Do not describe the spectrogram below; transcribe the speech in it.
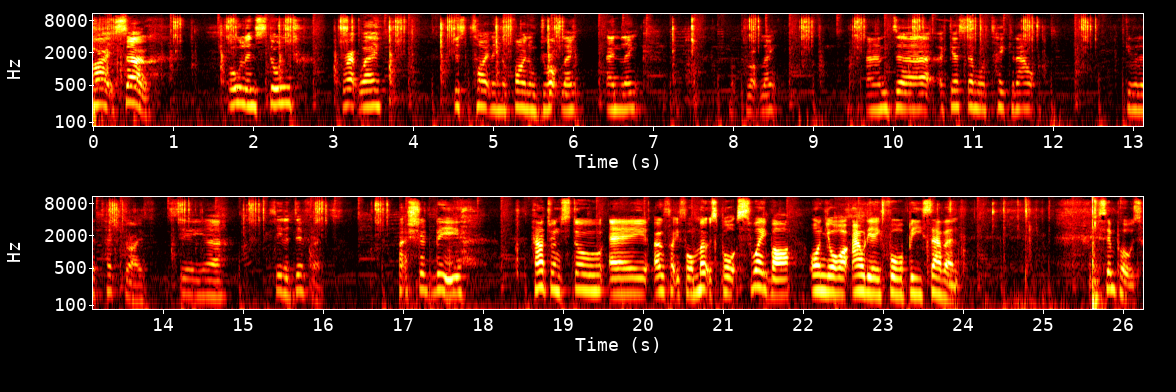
Alright, so all installed correct way. Just tightening the final drop link, end link, not drop link. And uh, I guess then we'll take it out, give it a test drive, see uh, see the difference. That should be how to install a 034 Motorsport sway bar on your Audi A4 B7. Simples.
